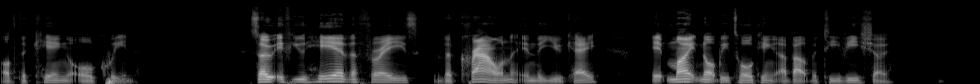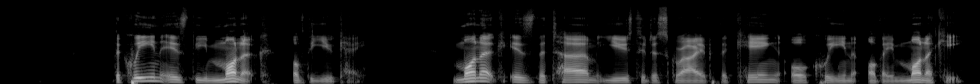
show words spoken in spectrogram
of the king or queen. So if you hear the phrase the crown in the UK, it might not be talking about the TV show. The Queen is the monarch of the UK. Monarch is the term used to describe the king or queen of a monarchy.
